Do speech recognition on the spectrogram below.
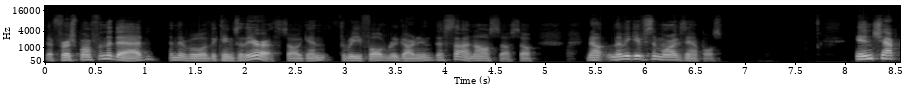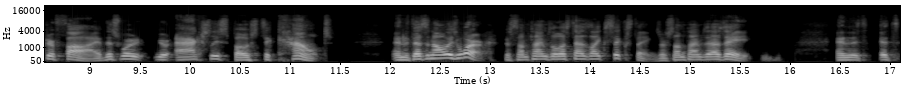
the firstborn from the dead, and the ruler of the kings of the earth. So again, threefold regarding the Son also. So now let me give you some more examples. In chapter five, this is where you're actually supposed to count. And it doesn't always work because sometimes the list has like six things, or sometimes it has eight. And it's it's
